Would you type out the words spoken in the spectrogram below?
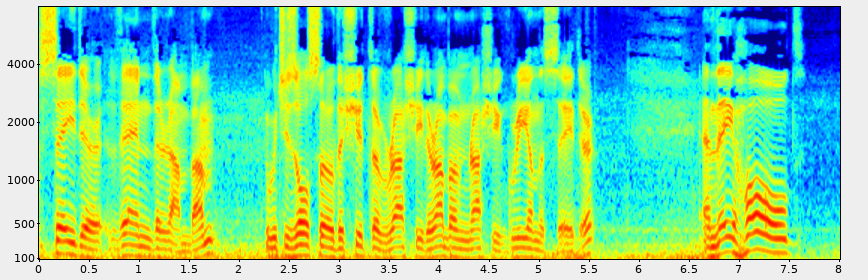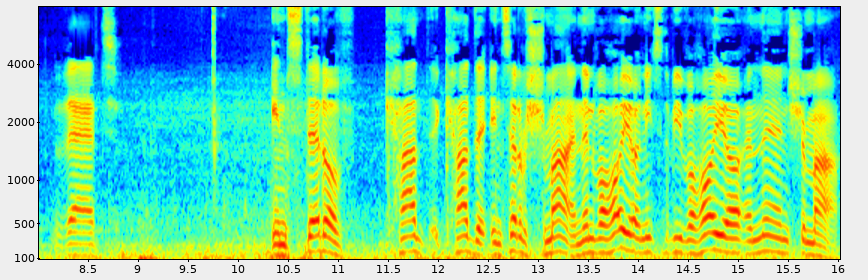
Seder than the Rambam, which is also the shit of Rashi. The Rambam and Rashi agree on the Seder. And they hold that instead of kad, kad instead of Shema and then Vahoya, it needs to be Vahoya and then Shema.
